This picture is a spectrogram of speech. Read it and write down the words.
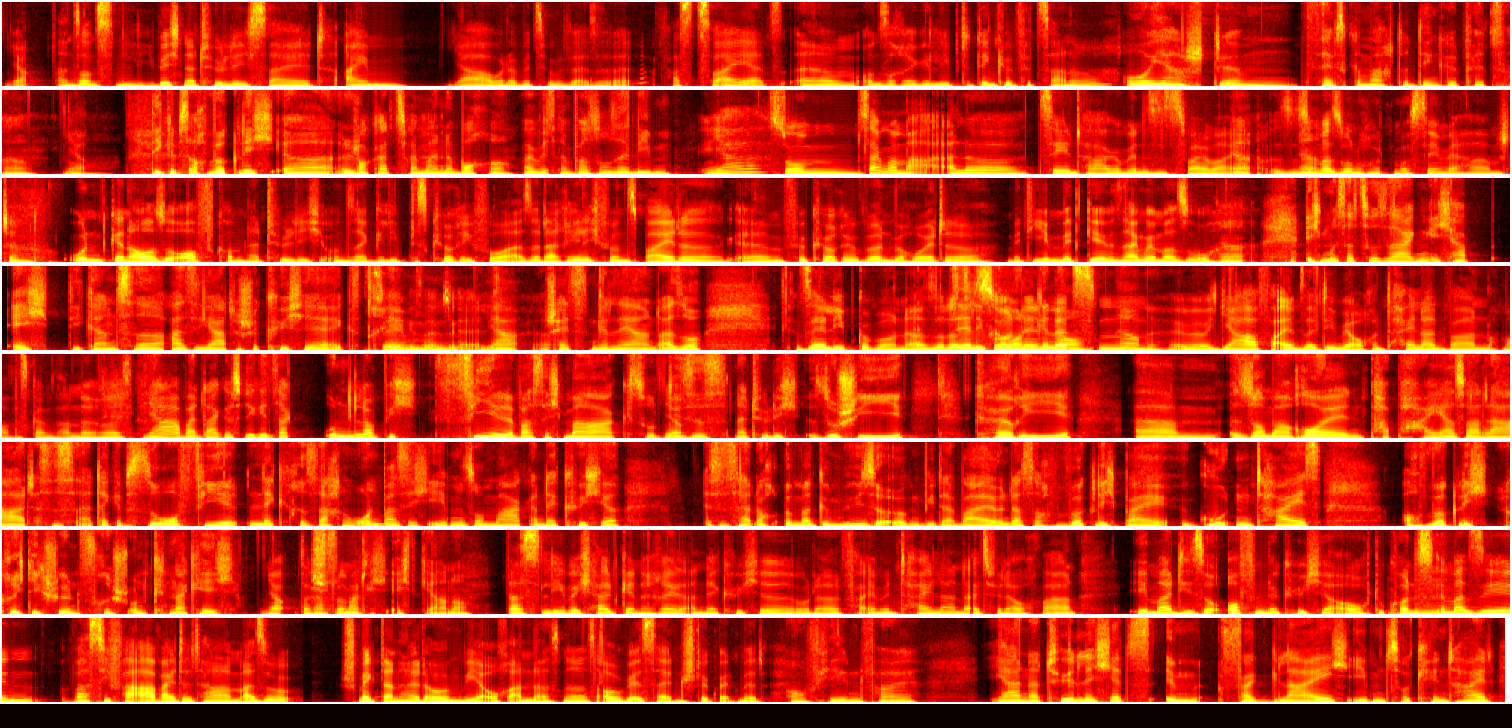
Ja, ansonsten liebe ich natürlich seit einem Jahr oder beziehungsweise fast zwei jetzt ähm, unsere geliebte Dinkelpizza. Ne? Oh ja, stimmt. Selbstgemachte Dinkelpizza. Ja. Die gibt's auch wirklich äh, locker zweimal in der Woche, weil wir es einfach so sehr lieben. Ja, so sagen wir mal alle zehn Tage mindestens zweimal. Ja. Ja, Es ist ja. immer so ein Rhythmus, den wir haben. Stimmt. Und genauso oft kommt natürlich unser geliebtes Curry vor. Also da rede ich für uns beide. Ähm, für Curry würden wir heute mit jedem mitgeben, sagen wir mal so. Ja. Ich muss dazu sagen, ich habe echt die ganze asiatische Küche extrem Sehr, sehr, sehr lieb, ja, ja. schätzen gelernt. Also Sehr lieb geworden. Also das Sehr ist lieb so in geworden, den genau. letzten Ja. äh, Jahr, vor allem seitdem wir auch in Thailand waren, nochmal was ganz anderes. ja, aber da gibt's wie gesagt unglaublich viel, was ich mag. So dieses natürlich Sushi, Curry, ähm, Sommerrollen, Papayasalat. Das ist, da gibt's so viel leckere Sachen. Und was ich eben so mag an der Küche, es ist halt auch immer Gemüse irgendwie dabei und das auch wirklich bei guten Thais auch wirklich richtig schön frisch und knackig. Ja, das, Das, stimmt. mag ich echt gerne. Das liebe ich halt generell an der Küche oder vor allem in Thailand, als wir da auch waren. Immer diese offene Küche auch. Du konntest Mhm. immer sehen, was sie verarbeitet haben. Also schmeckt dann halt irgendwie auch anders. Ne? Das Auge ist halt ein Stück weit mit. Auf jeden Fall. Ja, natürlich jetzt im Vergleich eben zur Kindheit,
